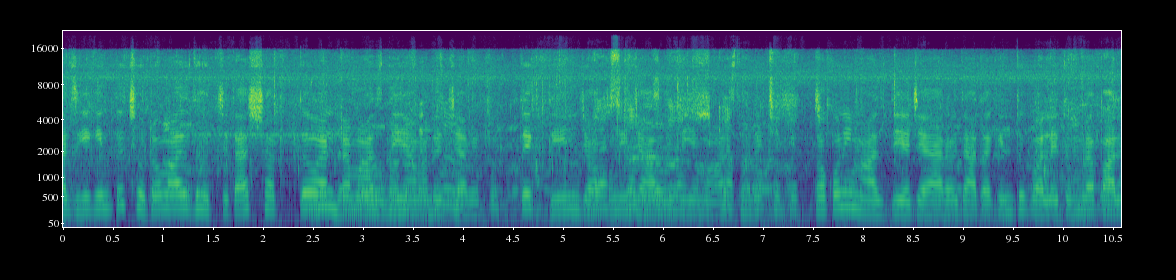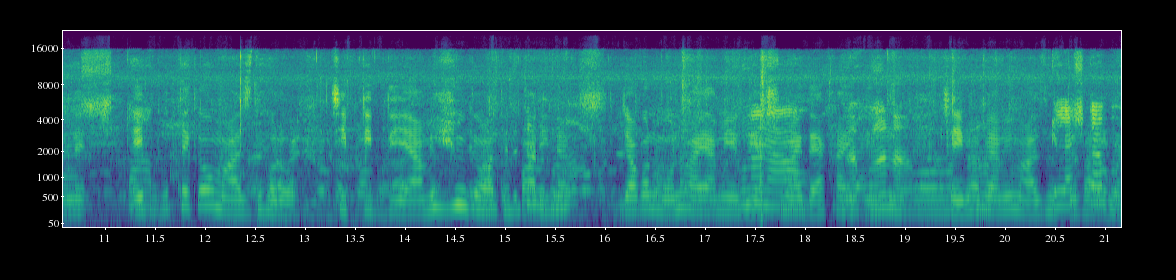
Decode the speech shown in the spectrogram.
আজকে কিন্তু ছোট মাছ ধরছে। তার সত্ত্বেও একটা মাছ দিয়ে আমাদের যাবে। প্রত্যেক দিন যখনই জাল দিয়ে মাছ ধরে তখনই মাছ দিয়ে যায়। আর ওই দাদা কিন্তু বলে তোমরা পারলে এই পুকুর থেকেও মাছ ধরো ছিপ টিপ দিয়ে। আমি কিন্তু অত পারি না। যখন মন হয় আমি এক সময় দেখাই কিন্তু সেইভাবে আমি মাছ ধরতে পারি না।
